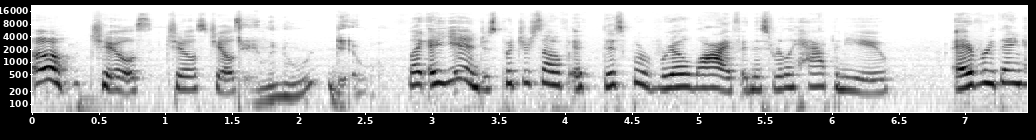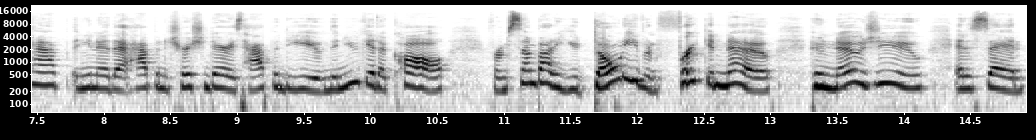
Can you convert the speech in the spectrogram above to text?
oh, chills, chills, chills. Demon or devil? Like, again, just put yourself, if this were real life and this really happened to you, everything happened, you know, that happened to Trish and Darius happened to you, and then you get a call from somebody you don't even freaking know who knows you and is saying,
